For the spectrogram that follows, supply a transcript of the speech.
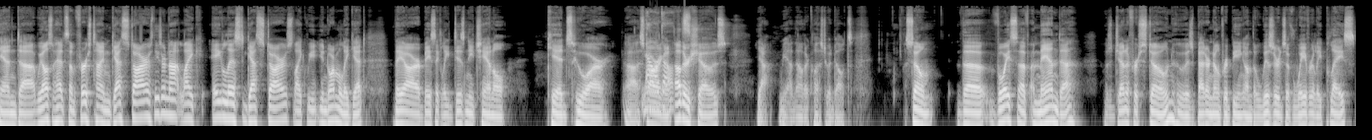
And uh, we also had some first time guest stars. These are not like A list guest stars like we you normally get. They are basically Disney Channel kids who are uh, starring on other shows. Yeah, yeah, now they're close to adults. So the voice of Amanda was Jennifer Stone, who is better known for being on The Wizards of Waverly Place.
